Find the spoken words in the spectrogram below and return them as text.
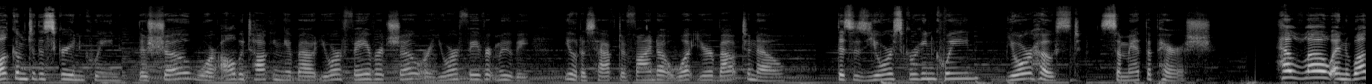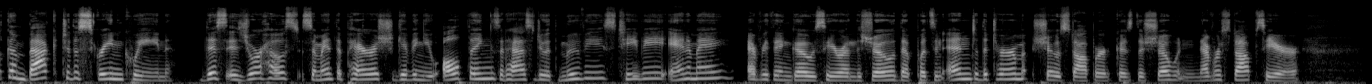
Welcome to the Screen Queen, the show where I'll be talking about your favorite show or your favorite movie. You'll just have to find out what you're about to know. This is your Screen Queen, your host, Samantha Parrish. Hello, and welcome back to the Screen Queen. This is your host, Samantha Parrish, giving you all things that has to do with movies, TV, anime. Everything goes here on the show that puts an end to the term showstopper, because the show never stops here.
